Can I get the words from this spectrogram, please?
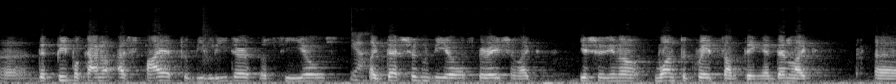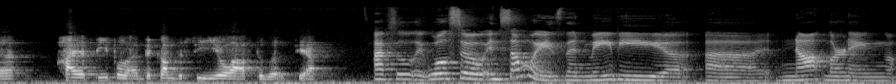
uh, that people kind of aspire to be leaders or CEOs. Yeah. Like that shouldn't be your aspiration. Like you should, you know, want to create something and then like uh, hire people and become the CEO afterwards. Yeah. Absolutely. Well, so in some ways, then maybe uh, not learning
